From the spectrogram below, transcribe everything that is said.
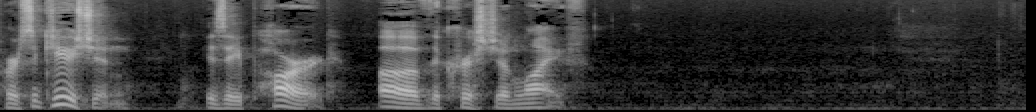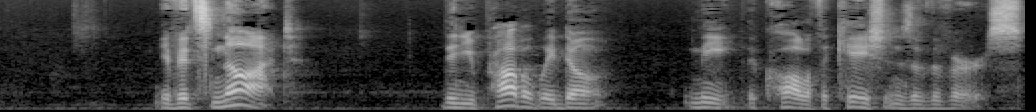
Persecution is a part of the Christian life. If it's not, then you probably don't meet the qualifications of the verse.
